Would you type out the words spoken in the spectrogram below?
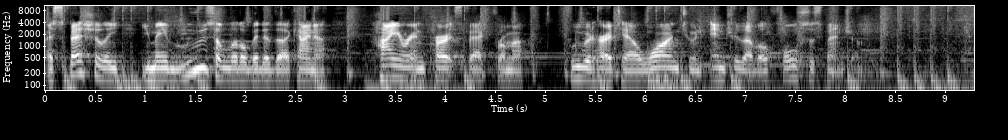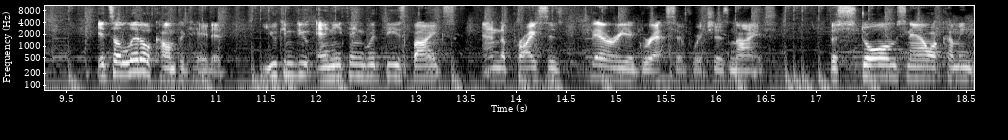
Especially, you may lose a little bit of the kind of higher end part spec from a fluid hardtail 1 to an entry level full suspension. It's a little complicated. You can do anything with these bikes and the price is very aggressive, which is nice. The storms now are coming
